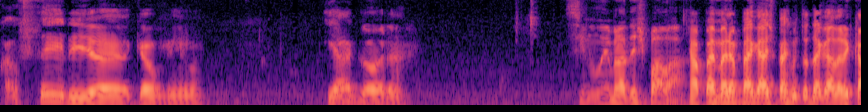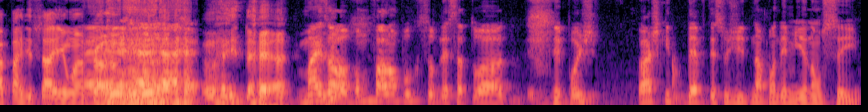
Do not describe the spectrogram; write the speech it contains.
qual seria, Kelvinho? E agora? Se não lembrar, deixa pra lá. Rapaz, é melhor pegar as perguntas da galera, que é capaz de sair uma, É. pra- uma ideia. Mas, ó, vamos falar um pouco sobre essa tua. Depois, eu acho que deve ter surgido na pandemia, não sei.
